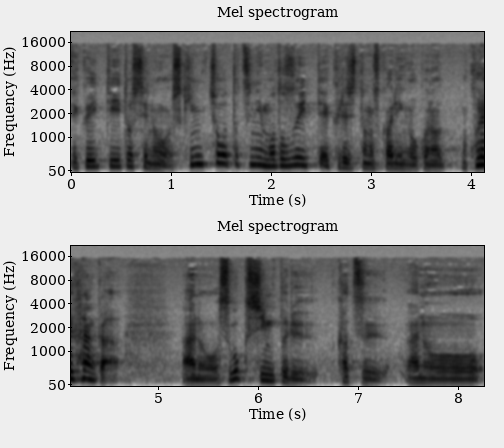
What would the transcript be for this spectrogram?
エクイティとしての資金調達に基づいてクレジットのスコアリングを行う。まこれがなんかあのすごくシンプルかつあの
